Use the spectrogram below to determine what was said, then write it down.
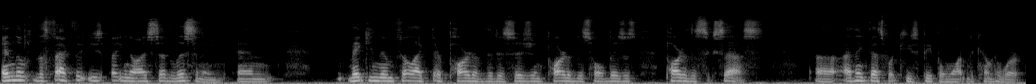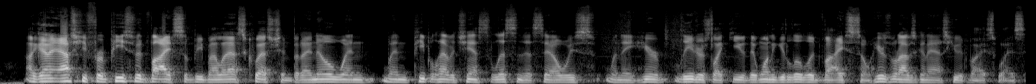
And the, the fact that, you, you know, I said listening and making them feel like they're part of the decision, part of this whole business, part of the success. Uh, I think that's what keeps people wanting to come to work. I got to ask you for a piece of advice. It'll be my last question, but I know when when people have a chance to listen to this, they always, when they hear leaders like you, they want to get a little advice. So here's what I was going to ask you advice wise.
